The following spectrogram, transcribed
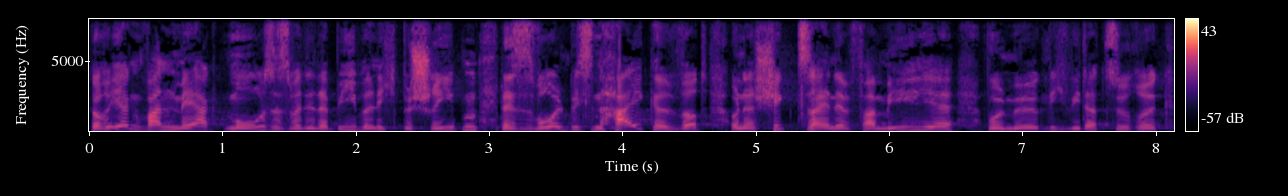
doch irgendwann merkt Moses, wird in der Bibel nicht beschrieben, dass es wohl ein bisschen heikel wird und er schickt seine Familie wohl möglich wieder zurück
